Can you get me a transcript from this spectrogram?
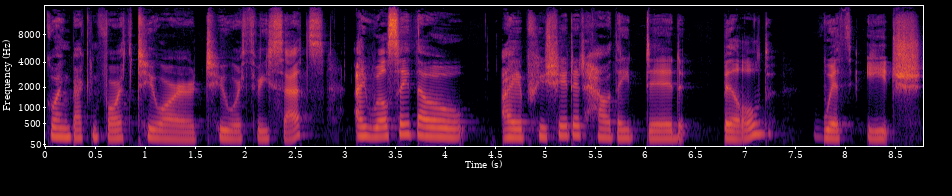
going back and forth to our two or three sets. I will say though, I appreciated how they did build with each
